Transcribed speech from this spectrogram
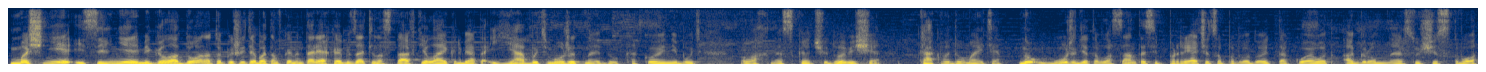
мощнее и сильнее Мегалодона, то пишите об этом в комментариях и обязательно ставьте лайк, ребята. Я, быть может, найду какое-нибудь лохнесское чудовище, как вы думаете? Ну, может где-то в Лос-Сантосе прячется под водой такое вот огромное существо.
